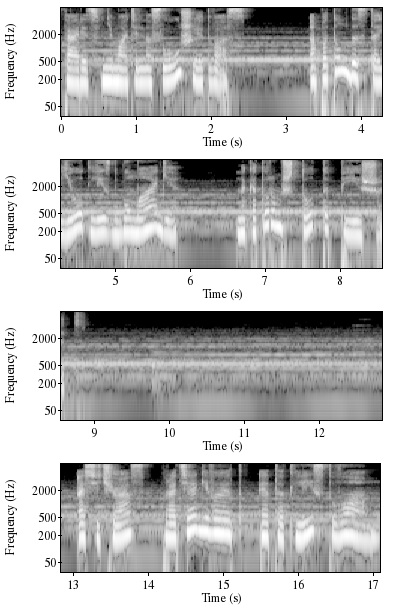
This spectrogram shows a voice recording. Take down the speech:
Старец внимательно слушает вас, а потом достает лист бумаги, на котором что-то пишет. А сейчас протягивает этот лист вам.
